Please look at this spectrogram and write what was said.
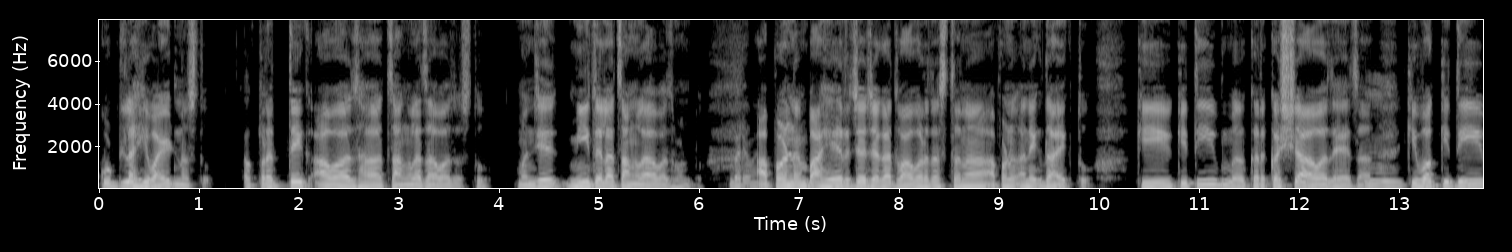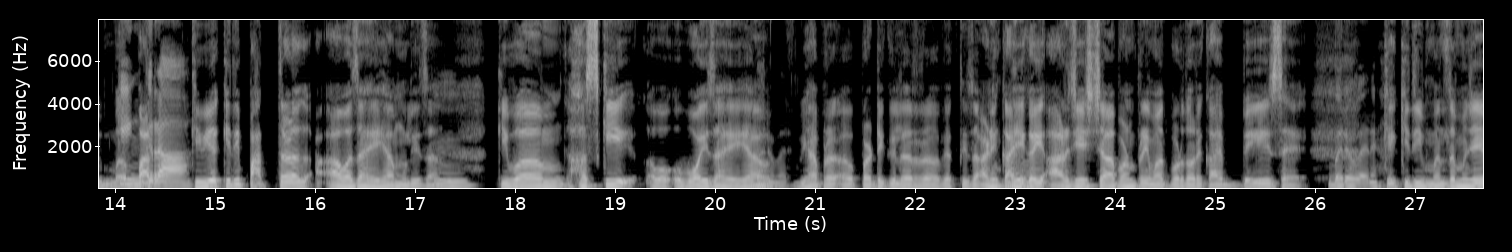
कुठलाही वाईट नसतो प्रत्येक आवाज हा चांगलाच आवाज असतो. म्हणजे मी त्याला चांगला आवाज म्हणतो. आपण बाहेरच्या जगात वावरत असताना आपण अनेकदा ऐकतो. की किती कर्कश आवाज आहे याचा. किंवा किती किंवा किती पातळ आवाज आहे ह्या मुलीचा. किंवा हस्की व्हॉइस आहे ह्या. ह्या पर्टिक्युलर व्यक्तीचा आणि काही. काही आरजेसच्या आपण प्रेमात पडतो अरे काय बेस आहे बरोबर की किती मतलब म्हणजे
